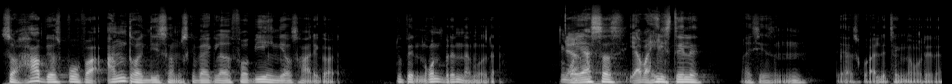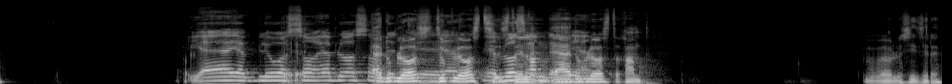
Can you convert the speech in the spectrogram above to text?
Så har vi også brug for, at andre ligesom skal være glade for, at vi egentlig også har det godt. Du vendte rundt på den der måde der. Ja. Og jeg, så, jeg var helt stille. Og jeg siger sådan, mm, det har jeg sgu aldrig tænkt over det der. Ja, jeg blev også så, jeg blev også så Ja, du blev også, øh, du ja. blev også jeg til blev også stille. ramt ja, du blev også ramt. Hvad vil du sige til det?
